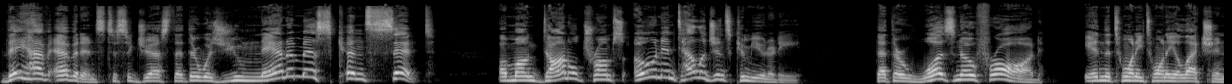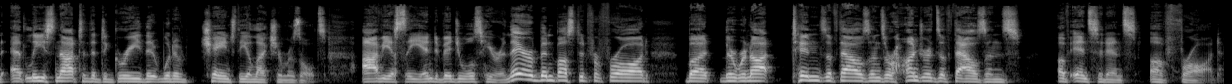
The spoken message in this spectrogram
They have evidence to suggest that there was unanimous consent among Donald Trump's own intelligence community that there was no fraud in the 2020 election, at least not to the degree that would have changed the election results. Obviously, individuals here and there have been busted for fraud, but there were not tens of thousands or hundreds of thousands of incidents of fraud.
